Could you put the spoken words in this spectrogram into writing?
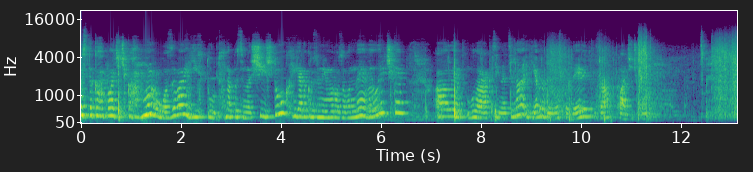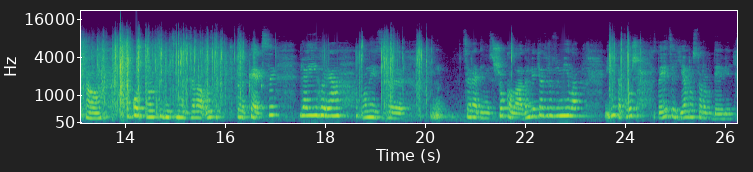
Ось така пачечка морозива. Їх тут написано 6 штук. Я так розумію, морозиво невеличке, але була акційна ціна євро 99 за пачечку. Також по акційній ціні взяла ось 4 кекси для Ігоря. Вони з всередині з шоколадом, як я зрозуміла. І також, здається, євро 49.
